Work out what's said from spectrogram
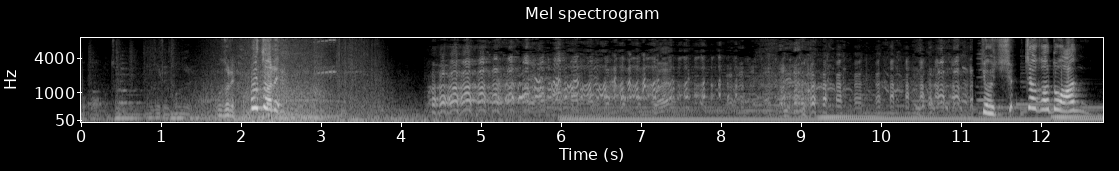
뭐, 어, 저, 뭔 소리, 뭔 소리, 뭔 소리, 뭔 소리! 야, 십자가도 안,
